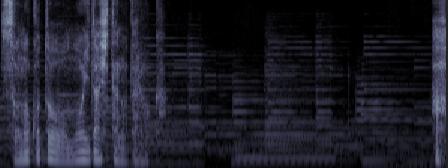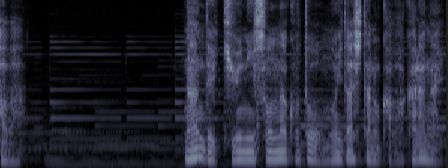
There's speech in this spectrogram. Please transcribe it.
そのことを思い出したのだろうか。母はなんで急にそんなことを思い出したのかわからない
